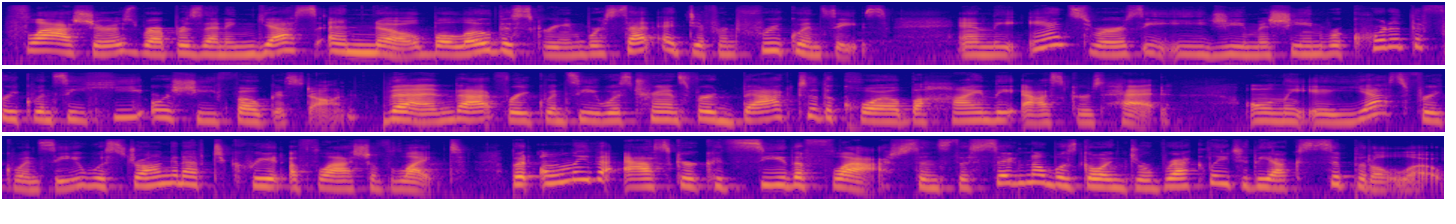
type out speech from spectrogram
Flashers representing yes and no below the screen were set at different frequencies, and the answerer's EEG machine recorded the frequency he or she focused on. Then, that frequency was transferred back to the coil behind the asker's head. Only a yes frequency was strong enough to create a flash of light, but only the asker could see the flash since the signal was going directly to the occipital lobe.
